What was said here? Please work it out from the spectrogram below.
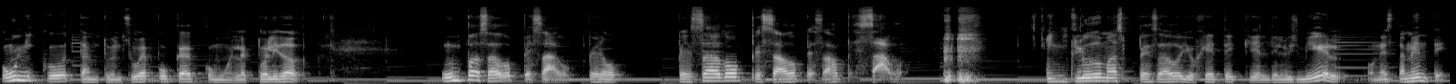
único tanto en su época como en la actualidad. Un pasado pesado, pero pesado, pesado, pesado, pesado. Incluso más pesado y ojete que el de Luis Miguel, honestamente.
